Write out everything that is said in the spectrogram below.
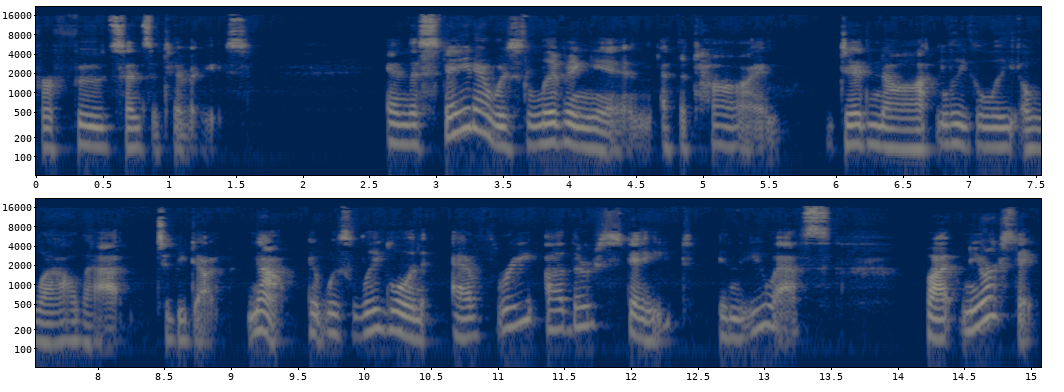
for food sensitivities. And the state I was living in at the time did not legally allow that to be done. Now, it was legal in every other state in the US but New York State.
